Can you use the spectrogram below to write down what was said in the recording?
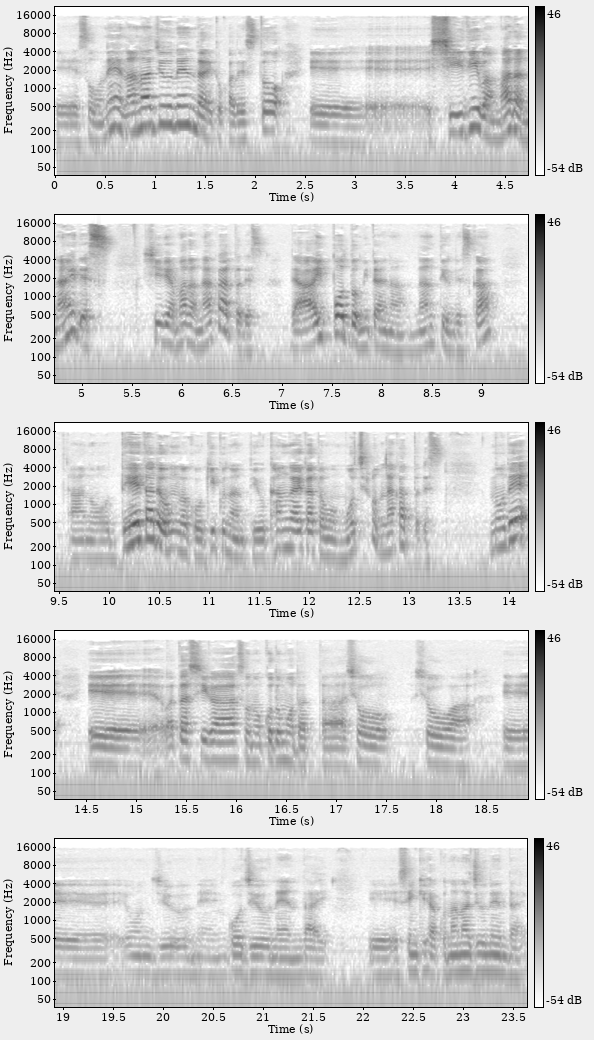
えーそうね70年代とかですと、えー CD はまだないです。CD はまだなかったです。で iPod みたいななんて言うんですか？あのデータで音楽を聴くなんていう考え方ももちろんなかったです。ので、えー私がその子供だった昭昭和、えー40年50年代、えー1970年代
